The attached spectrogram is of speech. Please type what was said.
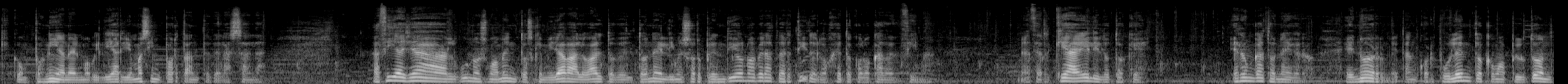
que componían el mobiliario más importante de la sala. Hacía ya algunos momentos que miraba a lo alto del tonel y me sorprendió no haber advertido el objeto colocado encima. Me acerqué a él y lo toqué. Era un gato negro, enorme, tan corpulento como Plutón,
